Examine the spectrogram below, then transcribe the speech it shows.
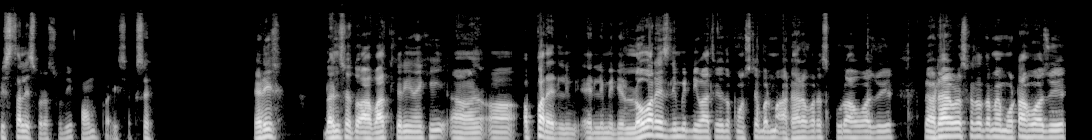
પિસ્તાલીસ વર્ષ સુધી ફોર્મ ભરી શકશે. રેડી ડન તો આ વાત કરી નાખી. Upper age age limit lower age લિમિટની વાત કરીએ તો કોન્સ્ટેબલમાં અઢાર વર્ષ પૂરા હોવા જોઈએ. અઢાર વર્ષ કરતાં તમે મોટા હોવા જોઈએ.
